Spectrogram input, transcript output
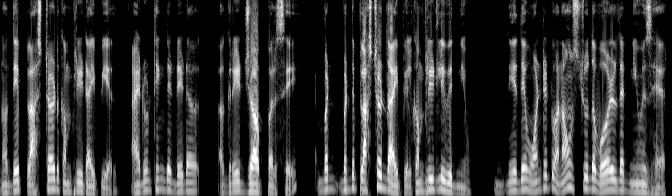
now they plastered complete ipl i don't think they did a, a great job per se but but they plastered the ipl completely with Neu. They, they wanted to announce to the world that Neu is here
